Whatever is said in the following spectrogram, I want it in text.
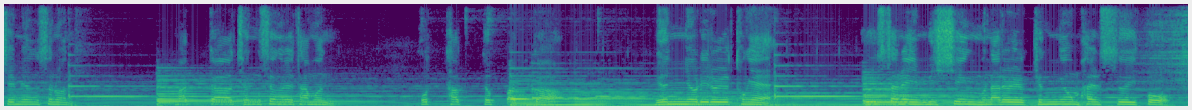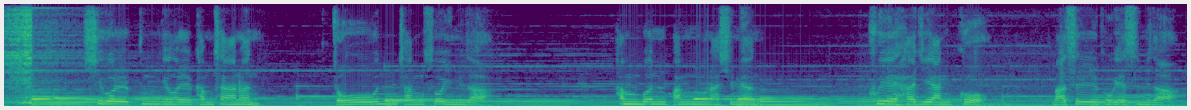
제면수는 맛과 정성을 담은 보탑 덮밥과 면 요리를 통해 울산의 미싱 문화를 경험할 수 있고 시골 풍경을 감상하는 좋은 장소입니다. 한번 방문하시면 후회하지 않고 맛을 보겠습니다.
